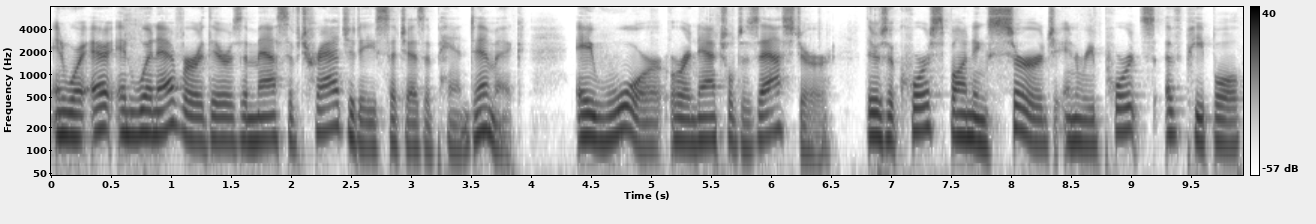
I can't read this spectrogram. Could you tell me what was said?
And, where, and whenever there is a massive tragedy, such as a pandemic, a war, or a natural disaster, there's a corresponding surge in reports of people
